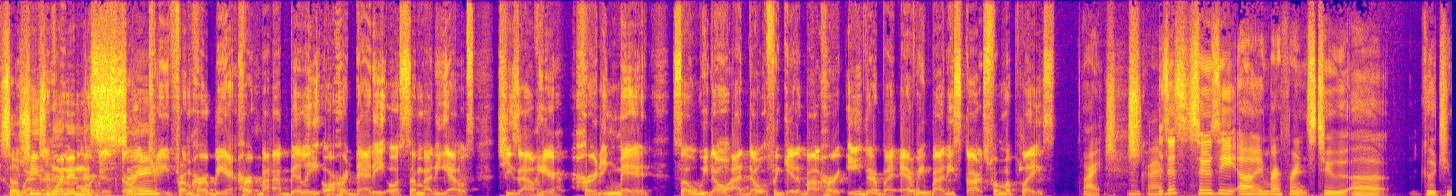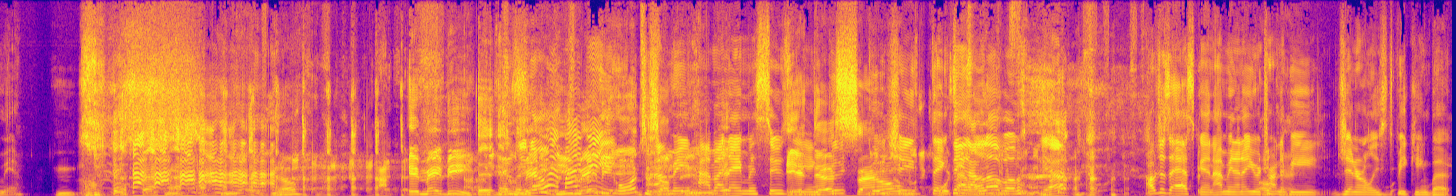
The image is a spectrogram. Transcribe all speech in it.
So she's Whether her winning the origin story same. came from her being hurt by a Billy or her daddy or somebody else. She's out here hurting men. So we don't I don't forget about her either. But everybody starts from a place. Right. Okay. Is this Susie uh, in reference to uh, Gucci Mane? No, it may be. You, know, it may, you may be. be. onto something. I mean, hi, my name is Susie. it and does Gu- sound Gucci like thinks what I love want him. Yep. I was just asking. I mean, I know you're trying to be generally speaking, but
